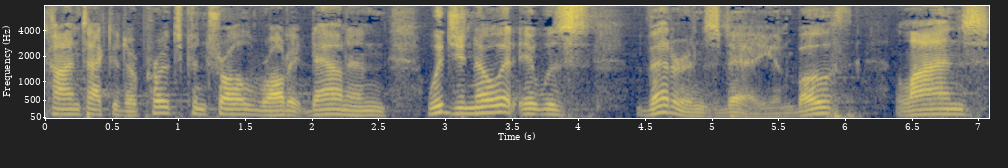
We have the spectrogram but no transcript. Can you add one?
contacted approach control, brought it down, and would you know it? It was Veterans Day, and both lines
